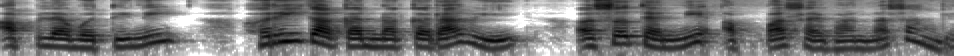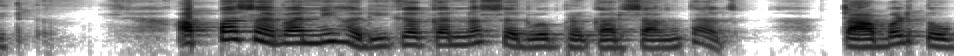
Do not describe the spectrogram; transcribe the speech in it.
आपल्या वतीने हरिकाकांना करावी असं त्यांनी आप्पासाहेबांना सांगितलं. आप्पासाहेबांनी हरिकाकांना सर्व प्रकार सांगताच ताबडतोब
